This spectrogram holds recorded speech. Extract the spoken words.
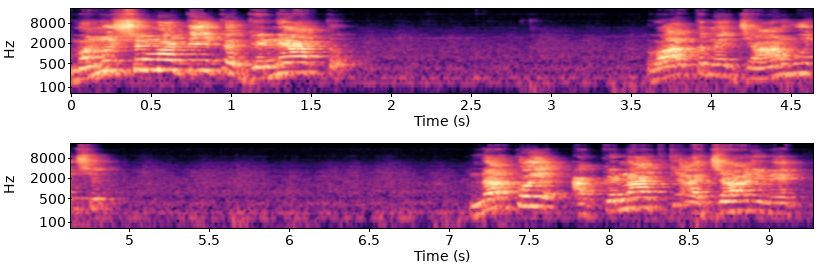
મનુષ્ય માટે એક જ્ઞાત વાતને જાણવું છે. ના કોઈ અજ્ઞાત કે અજાણ વ્યક્તિ.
